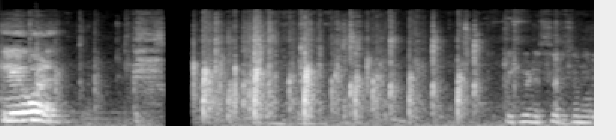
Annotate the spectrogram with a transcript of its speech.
केवळ एक मिनिट सर समोर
